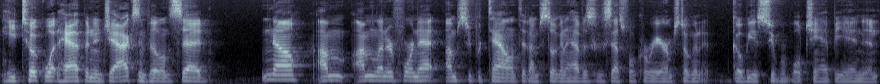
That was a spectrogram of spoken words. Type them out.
he took what happened in Jacksonville and said, no, I'm I'm Leonard Fournette. I'm super talented. I'm still going to have a successful career. I'm still going to go be a Super Bowl champion and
